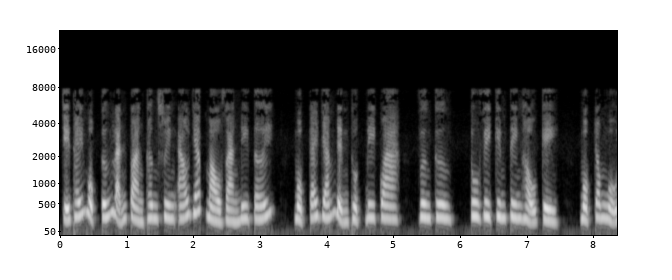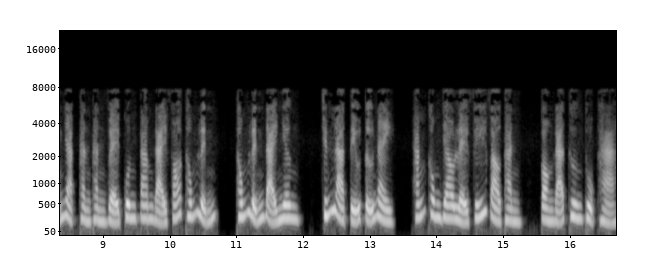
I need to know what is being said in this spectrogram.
chỉ thấy một tướng lãnh toàn thân xuyên áo giáp màu vàng đi tới, một cái giám định thuật đi qua, vương cương, tu vi kim tiên hậu kỳ, một trong ngũ nhạc thành thành vệ quân tam đại phó thống lĩnh, thống lĩnh đại nhân, chính là tiểu tử này, hắn không giao lệ phí vào thành, còn đã thương thuộc hạ,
